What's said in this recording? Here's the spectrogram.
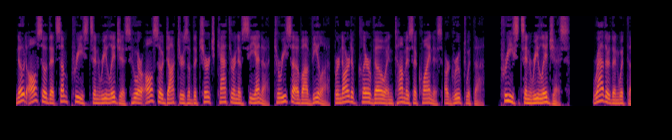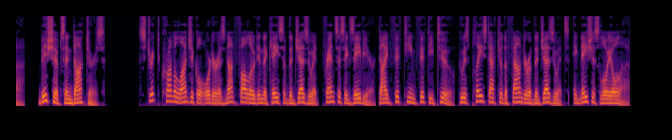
Note also that some priests and religious who are also doctors of the Church Catherine of Siena, Teresa of Avila, Bernard of Clairvaux and Thomas Aquinas are grouped with the «priests and religious» rather than with the «bishops and doctors». Strict chronological order is not followed in the case of the Jesuit, Francis Xavier died 1552, who is placed after the founder of the Jesuits, Ignatius Loyola,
